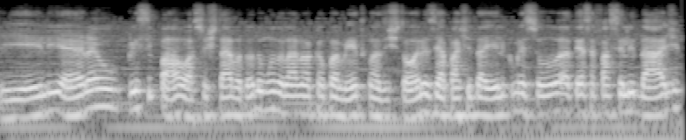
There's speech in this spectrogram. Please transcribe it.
E ele era o principal, assustava todo mundo lá no acampamento com as histórias e a partir daí ele começou a ter essa facilidade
